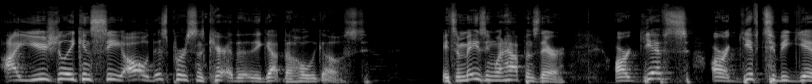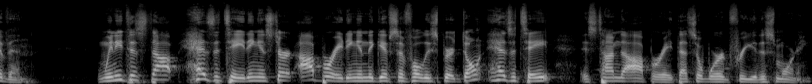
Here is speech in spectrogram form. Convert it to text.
I usually can see, oh, this person's care they got the Holy Ghost. It's amazing what happens there. Our gifts are a gift to be given. We need to stop hesitating and start operating in the gifts of Holy Spirit. Don't hesitate. It's time to operate. That's a word for you this morning.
